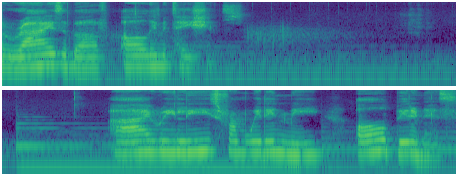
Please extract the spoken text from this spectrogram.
I rise above all limitations. I release from within me all bitterness.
